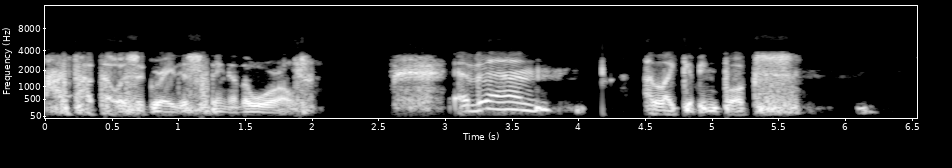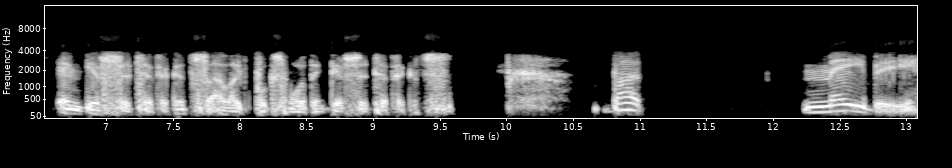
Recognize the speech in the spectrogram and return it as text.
I thought that was the greatest thing in the world. And then I like giving books and gift certificates. I like books more than gift certificates. But maybe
